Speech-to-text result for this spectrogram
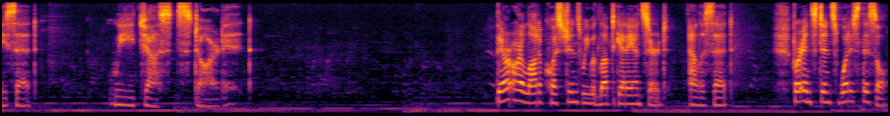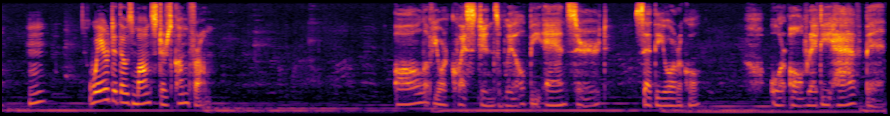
they said. We just started. There are a lot of questions we would love to get answered, Alice said. For instance, what is thistle? Hmm? Where did those monsters come from? All of your questions will be answered, said the oracle, or already have been,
